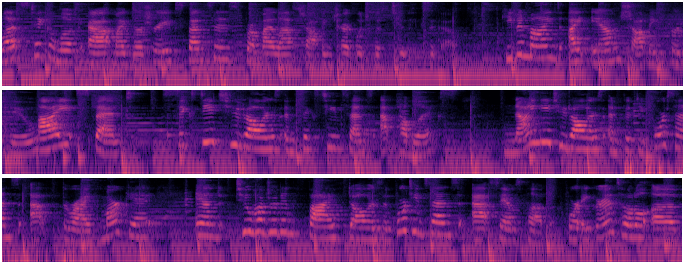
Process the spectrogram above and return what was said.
let's take a look at my grocery expenses from my last shopping trip, which was two weeks ago. Keep in mind, I am shopping for two. I spent $62.16 at Publix, $92.54 at Thrive Market, and $205.14 at Sam's Club for a grand total of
